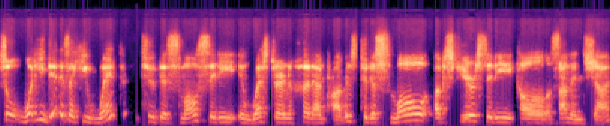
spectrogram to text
So what he did is that he went to this small city in western Henan province, to this small obscure city called Sanmenxia,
